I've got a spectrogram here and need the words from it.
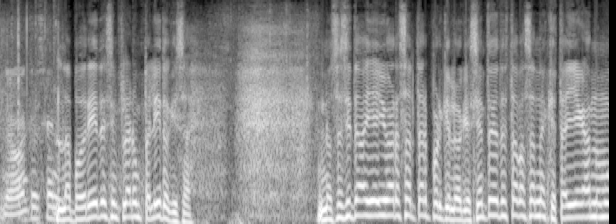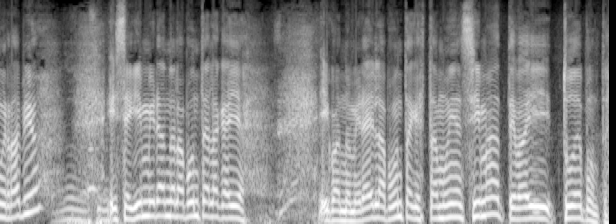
No, entonces La podríais desinflar un pelito quizás. No sé si te vaya a ayudar a saltar porque lo que siento que te está pasando es que estás llegando muy rápido y seguís mirando la punta de la caída. Y cuando miráis la punta que está muy encima, te vais tú de punta.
